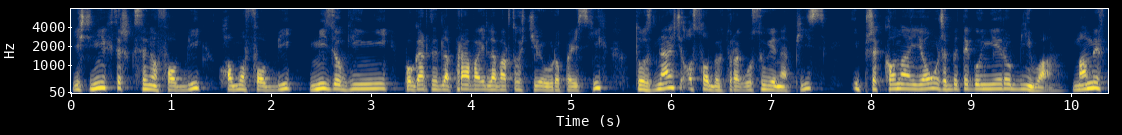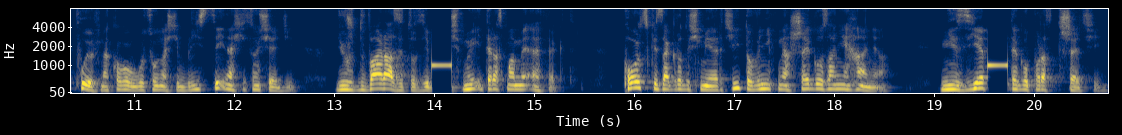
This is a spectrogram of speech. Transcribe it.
Jeśli nie chcesz ksenofobii, homofobii, mizoginii, pogardy dla prawa i dla wartości europejskich, to znajdź osobę, która głosuje na PiS i przekonaj ją, żeby tego nie robiła. Mamy wpływ na kogo głosują nasi bliscy i nasi sąsiedzi. Już dwa razy to zjebaliśmy i teraz mamy efekt. Polskie zagrody śmierci to wynik naszego zaniechania. Nie zjeb tego po raz trzeci.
